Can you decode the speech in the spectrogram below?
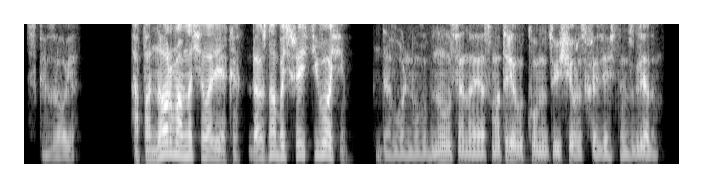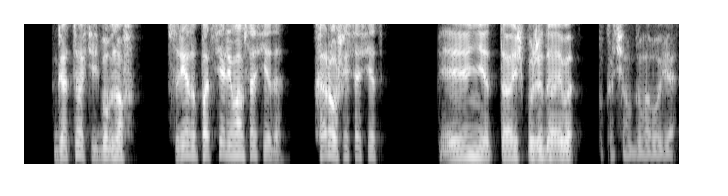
— сказал я. «А по нормам на человека должно быть шесть и восемь». Довольно улыбнулась она и осмотрела комнату еще раз хозяйственным взглядом. «Готовьтесь, Бубнов. В среду подселим вам соседа. Хороший сосед». «Э, нет, товарищ Пожидаева», — покачал головой я.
